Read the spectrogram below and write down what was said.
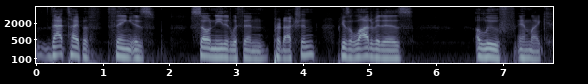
that type of thing is so needed within production because a lot of it is aloof and like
